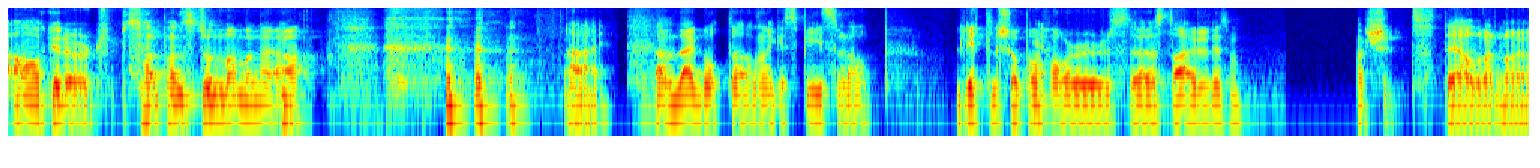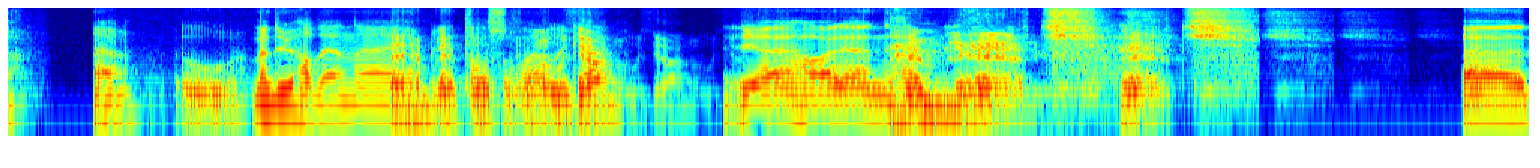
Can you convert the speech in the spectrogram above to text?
han har ikke rørt seg på en stund, da, men ja. Nei. Ja, men det er godt at han ikke spiser deg opp. Little Shop of Horrors-style, liksom. Ah, shit, det hadde vært noe. Ja. Oh. Men du hadde en uh, hemmelighet også, hadde du ikke? Jeg har en hemmelighet. Uh,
